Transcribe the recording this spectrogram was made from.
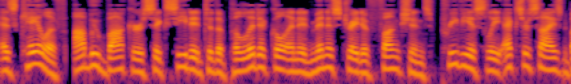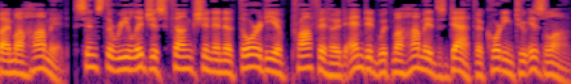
As caliph, Abu Bakr succeeded to the political and administrative functions previously exercised by Muhammad, since the religious function and authority of prophethood ended with Muhammad's death according to Islam.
